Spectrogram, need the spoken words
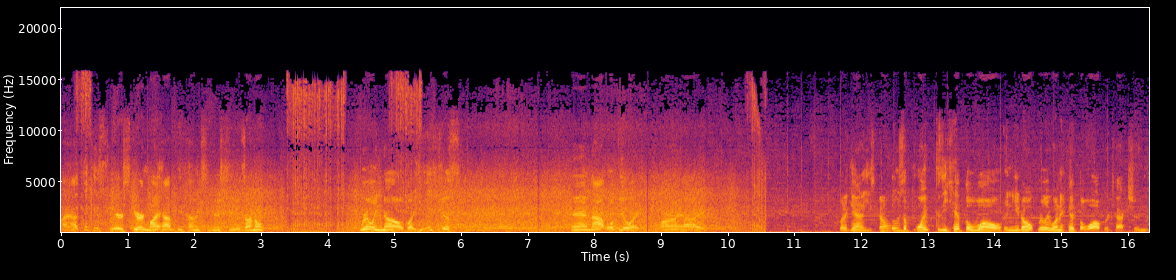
I, I think his rear steering might have be having some issues. I don't really know, but he's just, and that will do it. RII. But again, he's going to lose a point because he hit the wall, and you don't really want to hit the wall protection.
